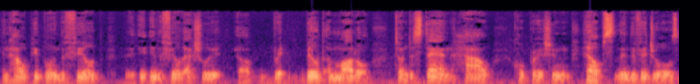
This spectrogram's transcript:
and how people in the field in the field actually uh, build a model to understand how corporation helps the individuals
